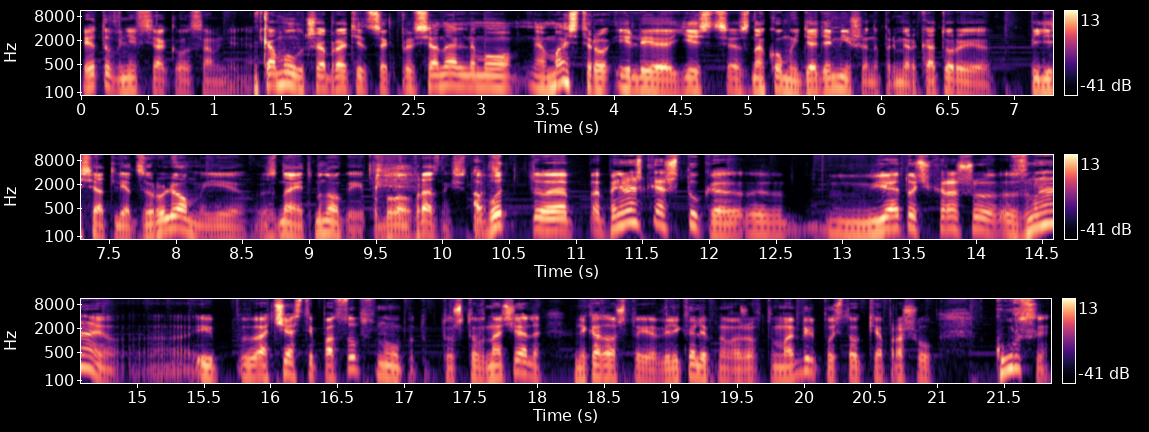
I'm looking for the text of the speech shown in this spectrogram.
это вне всякого сомнения. Кому лучше обратиться, к профессиональному мастеру или есть знакомый дядя Миша, например, который 50 лет за рулем и знает много и побывал в разных ситуациях? А вот, э, понимаешь, какая штука? Э, я это очень хорошо знаю э, и отчасти по собственному опыту, потому что вначале мне казалось, что я великолепно вожу автомобиль, после того, как я прошел курсы,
